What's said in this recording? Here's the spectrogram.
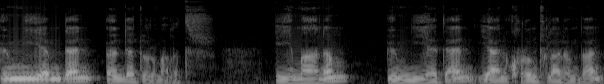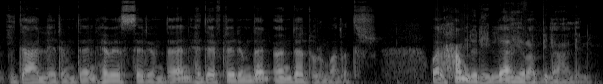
ümniyemden önde durmalıdır. İmanım ümniyeden yani kuruntularımdan, ideallerimden, heveslerimden, hedeflerimden önde durmalıdır. Velhamdülillahi Rabbil Alemin.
